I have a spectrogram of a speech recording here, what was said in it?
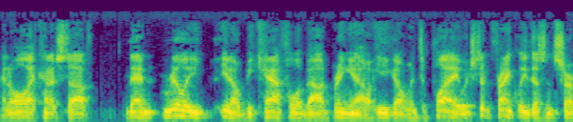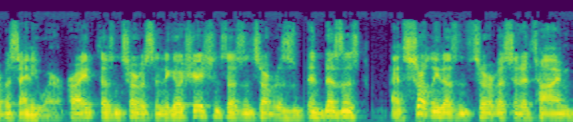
and all that kind of stuff then really, you know, be careful about bringing our ego into play, which frankly doesn't serve us anywhere, right? Doesn't serve us in negotiations, doesn't serve us in business, and certainly doesn't serve us in a time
